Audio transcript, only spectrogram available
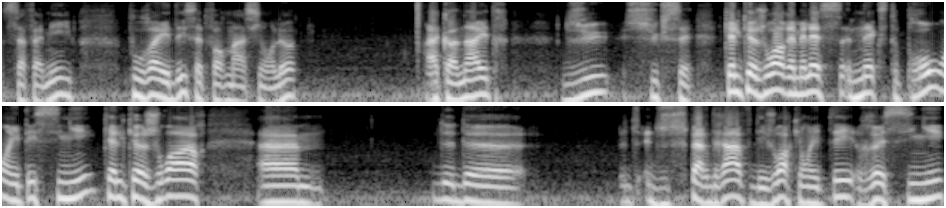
sa famille, pourra aider cette formation-là à connaître du succès. Quelques joueurs MLS Next Pro ont été signés, quelques joueurs euh, de, du Super Draft, des joueurs qui ont été re-signés.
